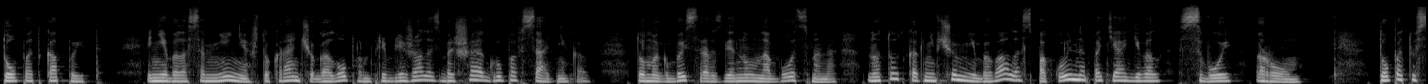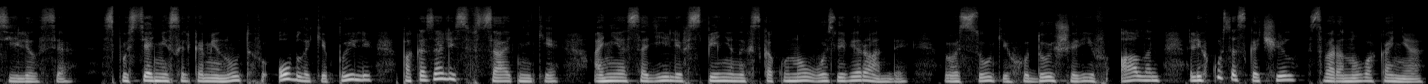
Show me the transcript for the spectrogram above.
топот копыт. Не было сомнения, что к ранчо галопом приближалась большая группа всадников. Томик быстро взглянул на боцмана, но тот, как ни в чем не бывало, спокойно потягивал свой ром. Топот усилился. Спустя несколько минут в облаке пыли показались всадники. Они осадили вспененных скакунов возле веранды. Высокий, худой шериф Аллан легко соскочил с вороного коня,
